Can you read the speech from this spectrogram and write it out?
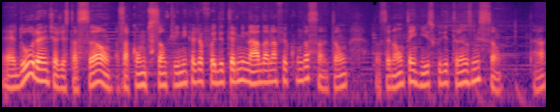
É, durante a gestação, essa condição clínica já foi determinada na fecundação, então você não tem risco de transmissão. Tá?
